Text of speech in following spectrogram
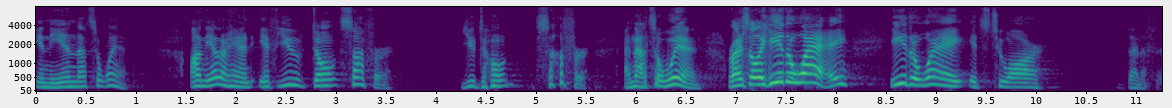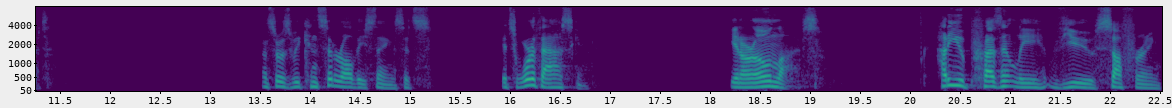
In the end, that's a win. On the other hand, if you don't suffer, you don't suffer. And that's a win, right? So, like, either way, either way, it's to our benefit. And so, as we consider all these things, it's, it's worth asking in our own lives how do you presently view suffering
